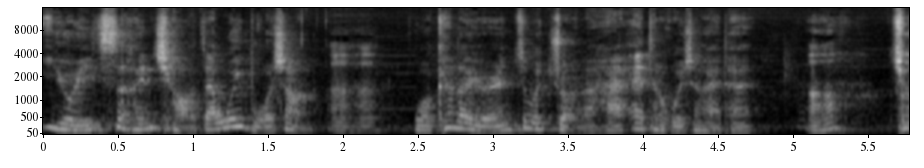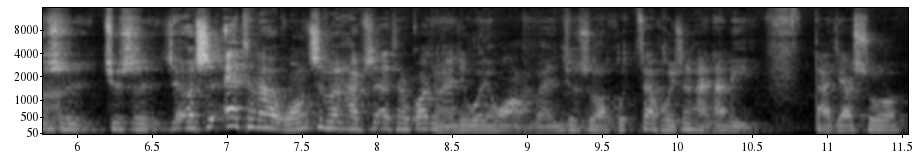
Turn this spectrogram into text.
有一次很巧，在微博上啊哈，我看到有人这么转了，还艾特了回声海滩，啊，就是就是要是艾特了王志文，还不是艾特了瓜种洋介，我也忘了。反正就是说，在回声海滩里，大家说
